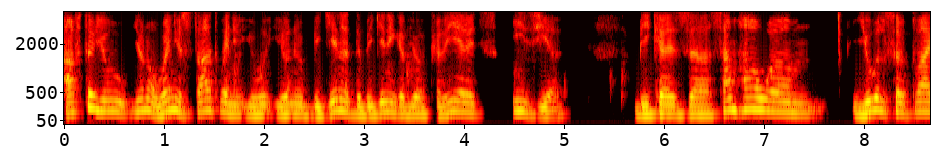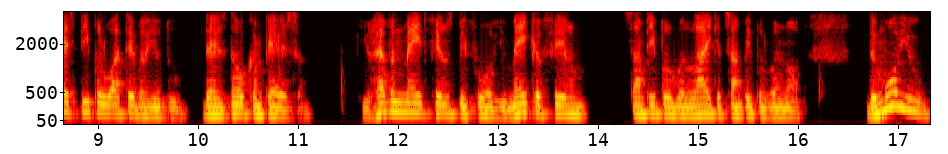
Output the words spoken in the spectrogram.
after you, you know, when you start, when you, you, you begin at the beginning of your career, it's easier because uh, somehow um, you will surprise people whatever you do. There is no comparison. You haven't made films before, you make a film, some people will like it, some people will not. The more you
